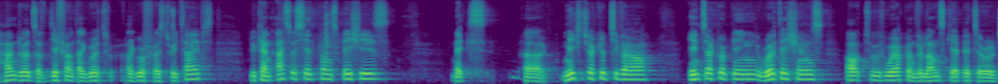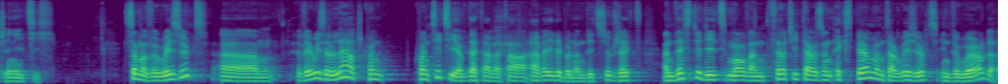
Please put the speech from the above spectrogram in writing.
hundreds of different agro agroforestry types. You can associate plant species, make mixture cultivar, intercropping, rotations, or to work on the landscape heterogeneity. Some of the results, um, there is a large quantity of data that are available on this subject and they studied more than 30,000 experimental results in the world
